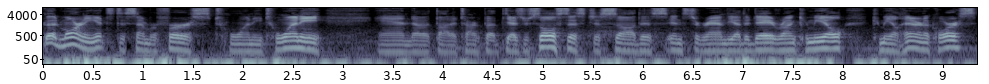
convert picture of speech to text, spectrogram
Good morning. It's December 1st, 2020. And I uh, thought I'd talk about Desert Solstice. Just saw this Instagram the other day. Run Camille, Camille Herron, of course.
